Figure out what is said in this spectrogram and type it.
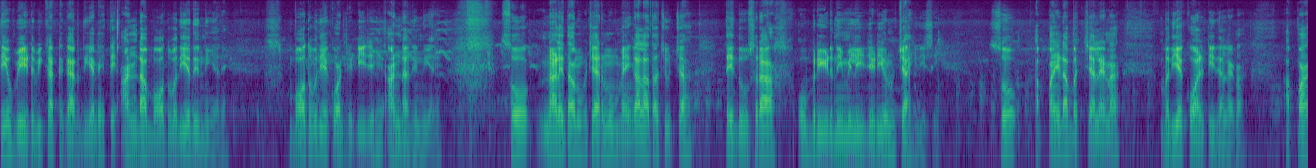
ਤੇ ਉਹ weight ਵੀ ਘੱਟ ਕਰਦੀਆਂ ਨੇ ਤੇ ਆਂਡਾ ਬਹੁਤ ਵਧੀਆ ਦਿੰਦੀਆਂ ਨੇ। ਬਹੁਤ ਵਧੀਆ ਕੁਆਂਟੀਟੀ 'ਚ ਇਹ ਆਂਡਾ ਦਿੰਦੀਆਂ ਨੇ। ਸੋ ਨਾਲੇ ਤਾਂ ਉਹਨੂੰ ਵਿਚਾਰ ਨੂੰ ਮਹਿੰਗਾ ਲਾਤਾ ਚੂਚਾ ਤੇ ਦੂਸਰਾ ਉਹ ਬਰੀਡ ਨਹੀਂ ਮਿਲੀ ਜਿਹੜੀ ਉਹਨੂੰ ਚਾਹੀਦੀ ਸੀ। ਸੋ ਆਪਾਂ ਜਿਹੜਾ ਬੱਚਾ ਲੈਣਾ, ਵਧੀਆ ਕੁਆਲਿਟੀ ਦਾ ਲੈਣਾ। ਆਪਾਂ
